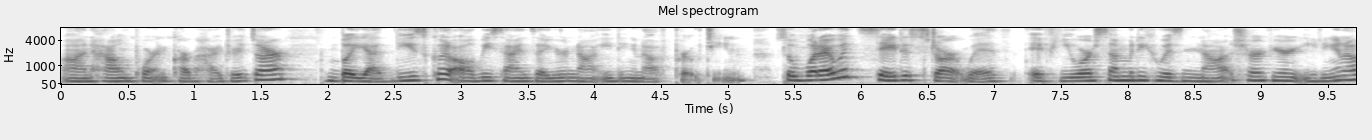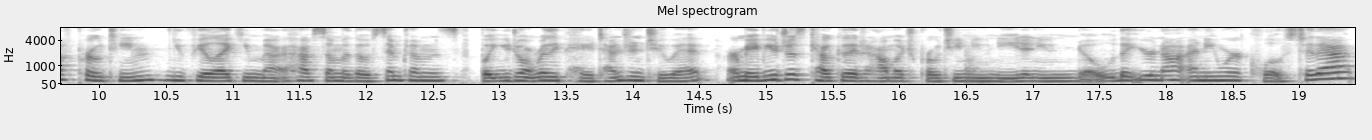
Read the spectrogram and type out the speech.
on how important carbohydrates are. But yeah, these could all be signs that you're not eating enough protein. So, what I would say to start with, if you are somebody who is not sure if you're eating enough protein, you feel like you might have some of those symptoms, but you don't really pay attention to it, or maybe you just calculated how much protein you need and you know that you're not anywhere close to that,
